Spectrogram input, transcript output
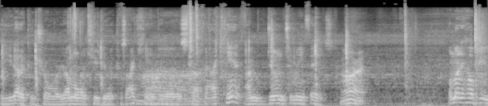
Okay, you got a controller. I'm gonna let you do it because I can't do all this stuff. I can't. I'm doing too many things. All right. I'm gonna help you.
